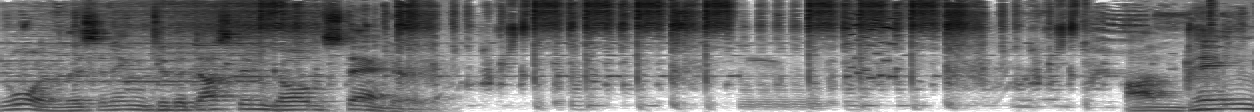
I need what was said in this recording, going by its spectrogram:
You're listening to the Dustin Gold Standard on Paine.tv.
